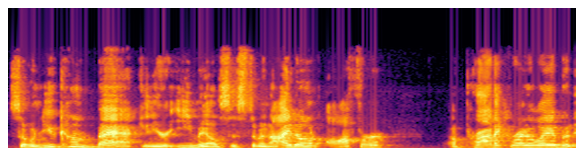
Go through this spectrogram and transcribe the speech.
So when you come back in your email system, and I don't offer a product right away, but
